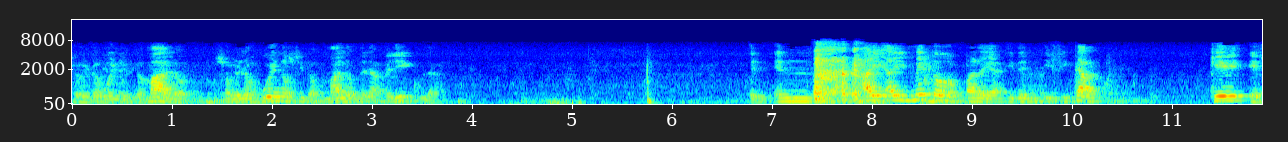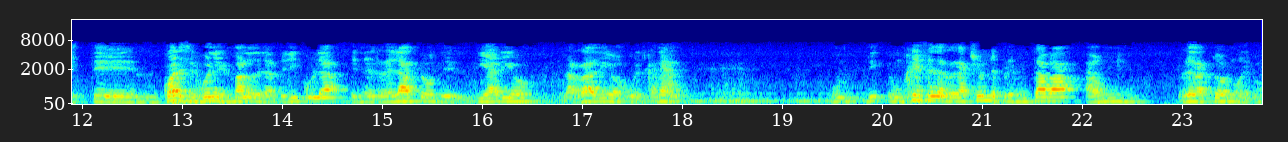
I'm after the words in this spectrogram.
sobre lo bueno y lo malo, sobre los buenos y los malos de la película. En- en- hay, hay métodos para identificar este, cuál es el bueno y el malo de la película en el relato del diario, la radio o el canal. Un jefe de redacción le preguntaba a un redactor nuevo,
